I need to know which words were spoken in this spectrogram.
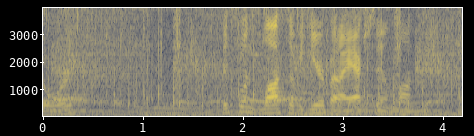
Doors? This one's locked over here, but I actually unlocked it.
